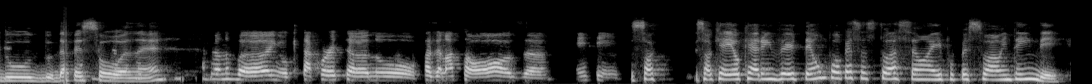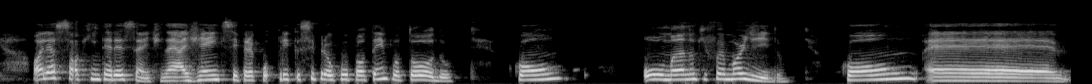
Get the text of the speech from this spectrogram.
do, do da pessoa, né? Tá dando banho, que tá cortando, fazendo a tosa, enfim. Só, só que aí eu quero inverter um pouco essa situação aí pro pessoal entender. Olha só que interessante, né? A gente se preocupa, se preocupa o tempo todo com o humano que foi mordido, com é,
